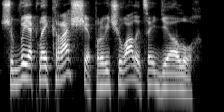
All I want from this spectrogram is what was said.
щоб ви якнайкраще провідчували цей діалог.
